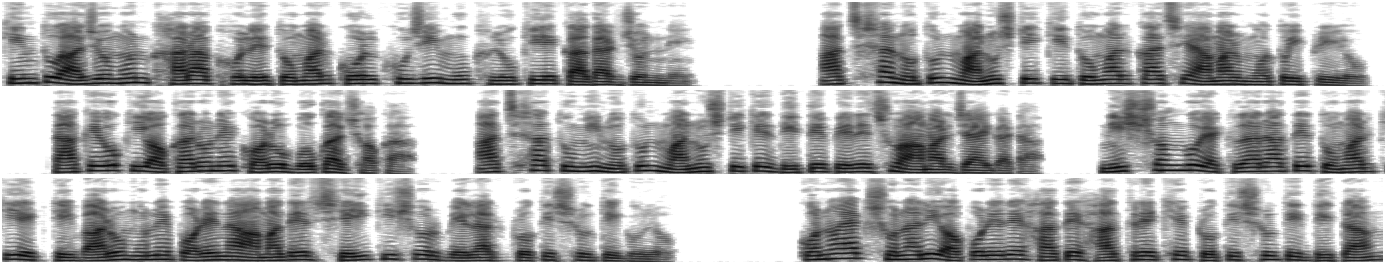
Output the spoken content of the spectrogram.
কিন্তু আজও মন খারাপ হলে তোমার কোল খুঁজি মুখ লুকিয়ে কাদার জন্যে। আচ্ছা নতুন মানুষটি কি তোমার কাছে আমার মতোই প্রিয়? তাকেও কি অকারণে করো বোকা ঝকা? আচ্ছা তুমি নতুন মানুষটিকে দিতে পেরেছ আমার জায়গাটা। নিঃসঙ্গ একলা রাতে তোমার কি একটি বারো মনে পড়ে না আমাদের সেই কিশোর বেলার প্রতিশ্রুতিগুলো? কোনো এক সোনালি অপরের হাতে হাত রেখে প্রতিশ্রুতি দিতাম,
